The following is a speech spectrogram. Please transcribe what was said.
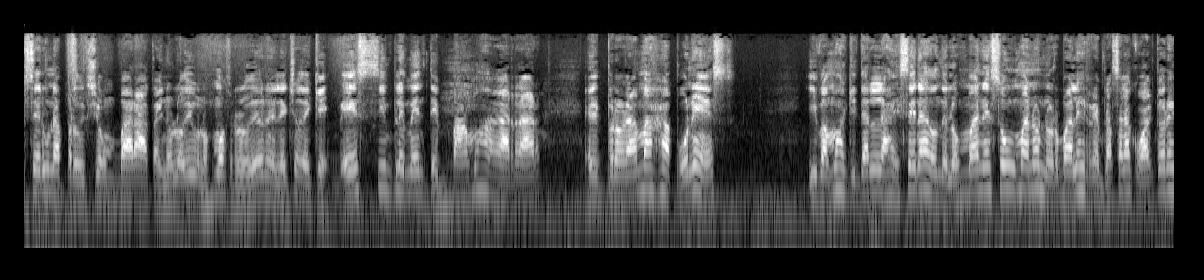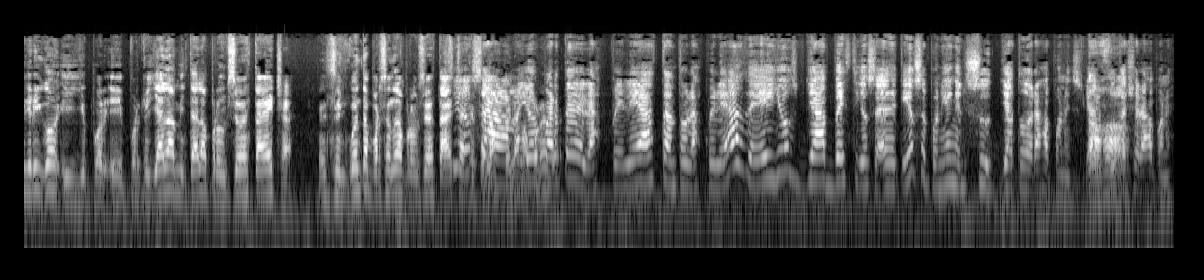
ser una producción barata, y no lo digo unos monstruos, lo digo en el hecho de que es simplemente vamos a agarrar el programa japonés y vamos a quitarle las escenas donde los manes son humanos normales y reemplazarla con actores griegos y, por- y porque ya la mitad de la producción está hecha. El 50% de la producción está Sí, hecha. o que sea, son las la mayor parte de las peleas, tanto las peleas de ellos ya vestidos, o sea, desde que ellos se ponían el suit, ya todo era japonés, ya el footage era japonés.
